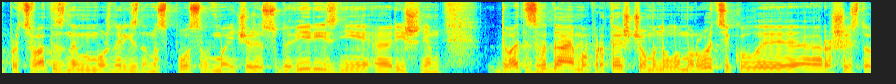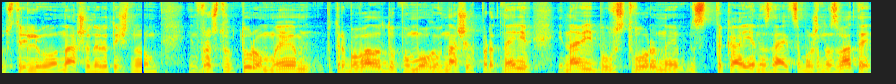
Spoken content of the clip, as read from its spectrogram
працювати з ними можна різними способами через судові різні е, рішення. Давайте згадаємо про те, що в минулому році, коли рашисти обстрілювали нашу енергетичну інфраструктуру, ми потребували допомоги в наших партнерів, і навіть був створений така, я не знаю, як це можна назвати,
